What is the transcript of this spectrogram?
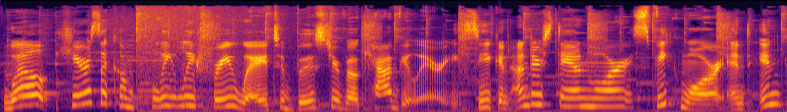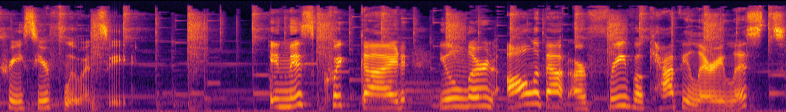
Well, here's a completely free way to boost your vocabulary so you can understand more, speak more, and increase your fluency. In this quick guide, you'll learn all about our free vocabulary lists,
